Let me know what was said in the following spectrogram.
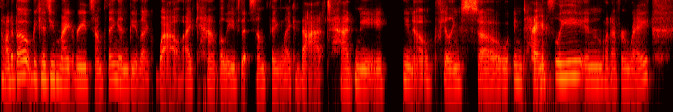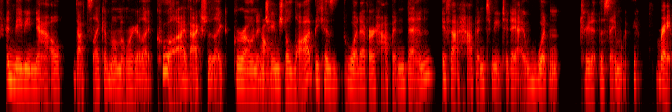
thought about because you might read something and be like, wow, I can't believe that something like that had me, you know, feeling so intensely right. in whatever way. And maybe now that's like a moment where you're like, cool, I've actually like grown and changed a lot because whatever happened then, if that happened to me today, I wouldn't treat it the same way. Right.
